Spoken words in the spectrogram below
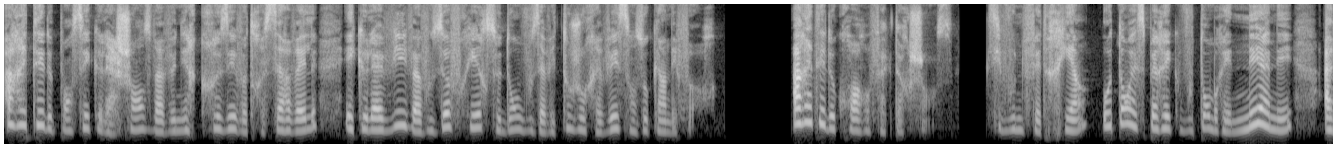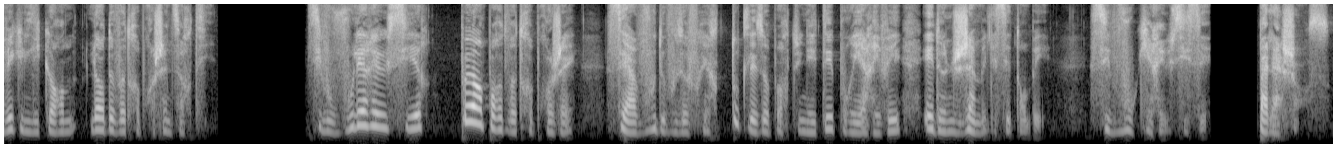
arrêtez de penser que la chance va venir creuser votre cervelle et que la vie va vous offrir ce dont vous avez toujours rêvé sans aucun effort. Arrêtez de croire au facteur chance. Si vous ne faites rien, autant espérer que vous tomberez nez à nez avec une licorne lors de votre prochaine sortie. Si vous voulez réussir, peu importe votre projet, c'est à vous de vous offrir toutes les opportunités pour y arriver et de ne jamais laisser tomber. C'est vous qui réussissez, pas la chance.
